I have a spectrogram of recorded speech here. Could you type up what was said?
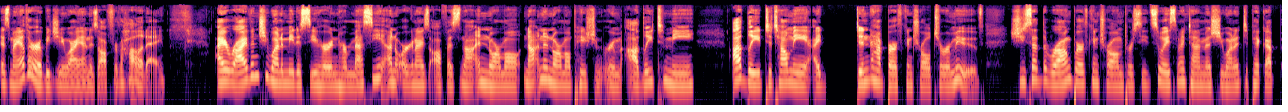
as my other obgyn is off for the holiday I arrive and she wanted me to see her in her messy, unorganized office, not in normal, not in a normal patient room. Oddly to me, oddly to tell me I didn't have birth control to remove. She said the wrong birth control and proceeds to waste my time as she wanted to pick up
